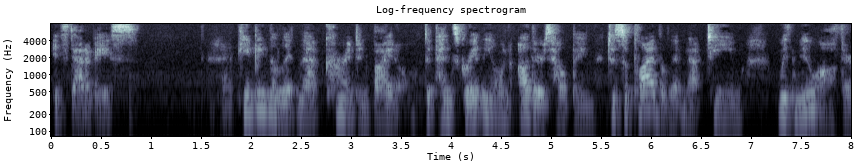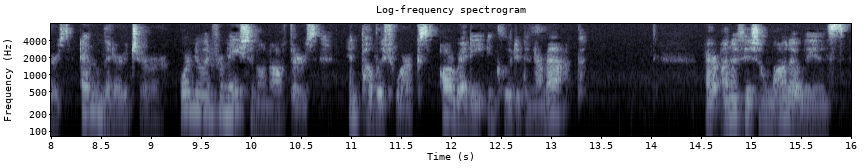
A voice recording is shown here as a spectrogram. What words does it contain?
its database. Keeping the Lit Map current and vital depends greatly on others helping to supply the Lit Map team with new authors and literature or new information on authors and published works already included in our map. Our unofficial motto is,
